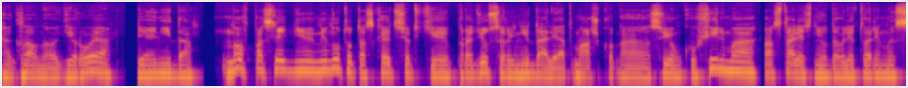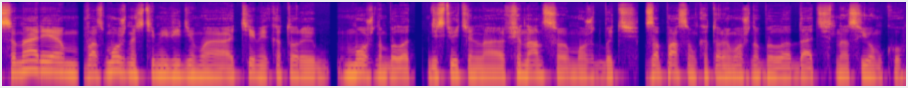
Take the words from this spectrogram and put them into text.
главного героя Леонида. Но в последнюю минуту, так сказать, все-таки продюсеры не дали отмашку на съемку фильма, остались неудовлетворены сценарием, возможностями, видимо, теми, которые можно было действительно финансово, может быть, запасом, который можно было дать на съемку.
